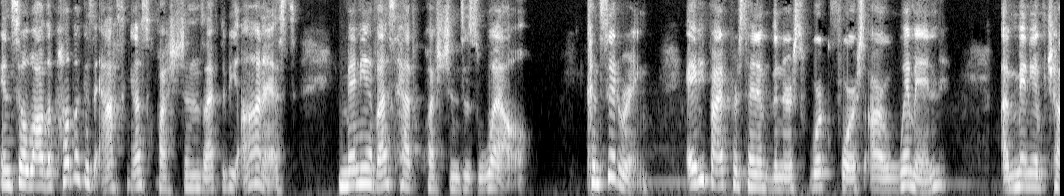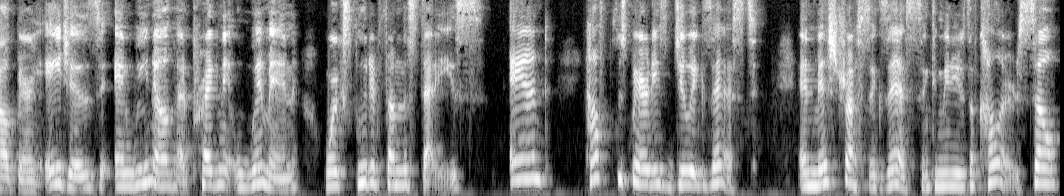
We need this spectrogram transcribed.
And so while the public is asking us questions, I have to be honest, many of us have questions as well. Considering 85% of the nurse workforce are women, uh, many of childbearing ages, and we know that pregnant women were excluded from the studies. And health disparities do exist and mistrust exists in communities of colors. So,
